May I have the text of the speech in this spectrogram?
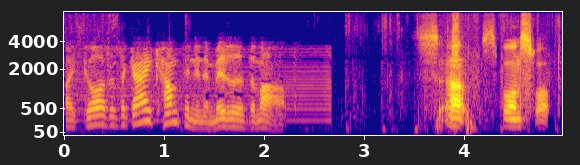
my god, there's a guy camping in the middle of the map. S up, spawn swapped.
